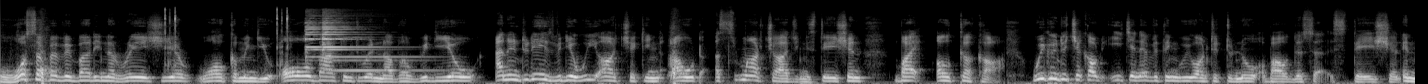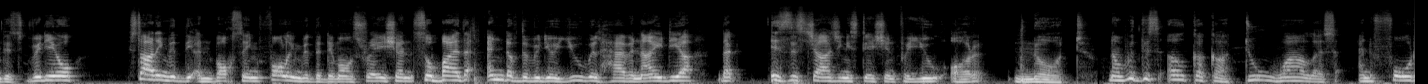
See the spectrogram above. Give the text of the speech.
What's up everybody, Naresh here, welcoming you all back into another video and in today's video we are checking out a smart charging station by Allcaca. We're going to check out each and everything we wanted to know about this station in this video starting with the unboxing following with the demonstration so by the end of the video you will have an idea that is this charging station for you or not. Now with this Allcaca 2 wireless and 4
